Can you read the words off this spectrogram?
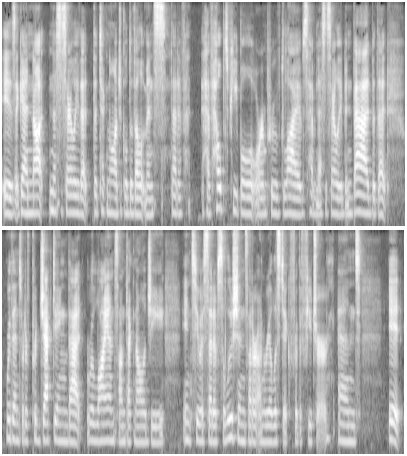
is again not necessarily that the technological developments that have have helped people or improved lives have necessarily been bad but that we're then sort of projecting that reliance on technology into a set of solutions that are unrealistic for the future. And it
